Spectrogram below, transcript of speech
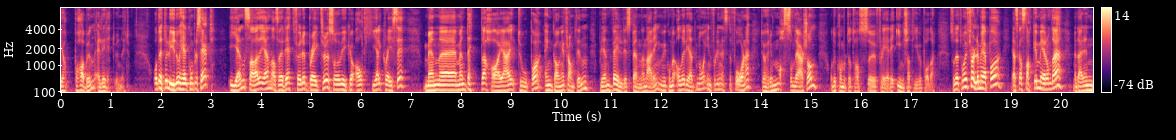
på havbunnen eller rett under. Og dette lyder jo helt komplisert. Igjen sa jeg det igjen. altså Rett før et breakthrough så virker jo alt helt crazy. Men, eh, men dette har jeg tro på en gang i framtiden blir en veldig spennende næring. Men vi kommer allerede nå innenfor de neste få årene til å høre masse om det er sånn. Og det kommer til å tas eh, flere initiativer på det. Så dette må vi følge med på. Jeg skal snakke mer om det. Men det er en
